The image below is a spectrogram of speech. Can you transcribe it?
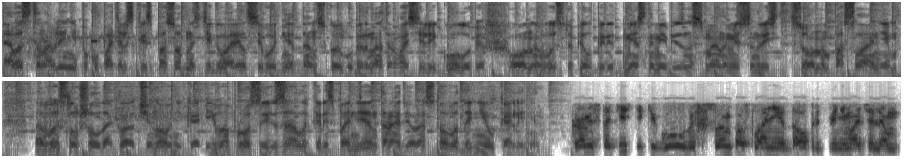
О восстановлении покупательской способности говорил сегодня донской губернатор Василий Голубев. Он выступил перед местными бизнесменами с инвестиционным посланием, выслушал доклад чиновника и вопросы из зала корреспондент радио Ростова Даниил Калинин. Кроме статистики, Голубев в своем послании дал предпринимателям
